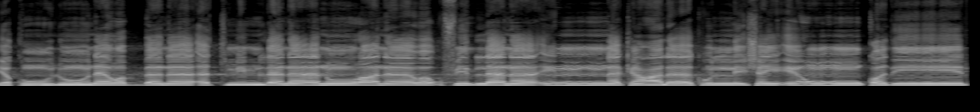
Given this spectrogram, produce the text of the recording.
يقولون ربنا أتمم لنا نورنا واغفر لنا إنك على كل شيء قدير.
